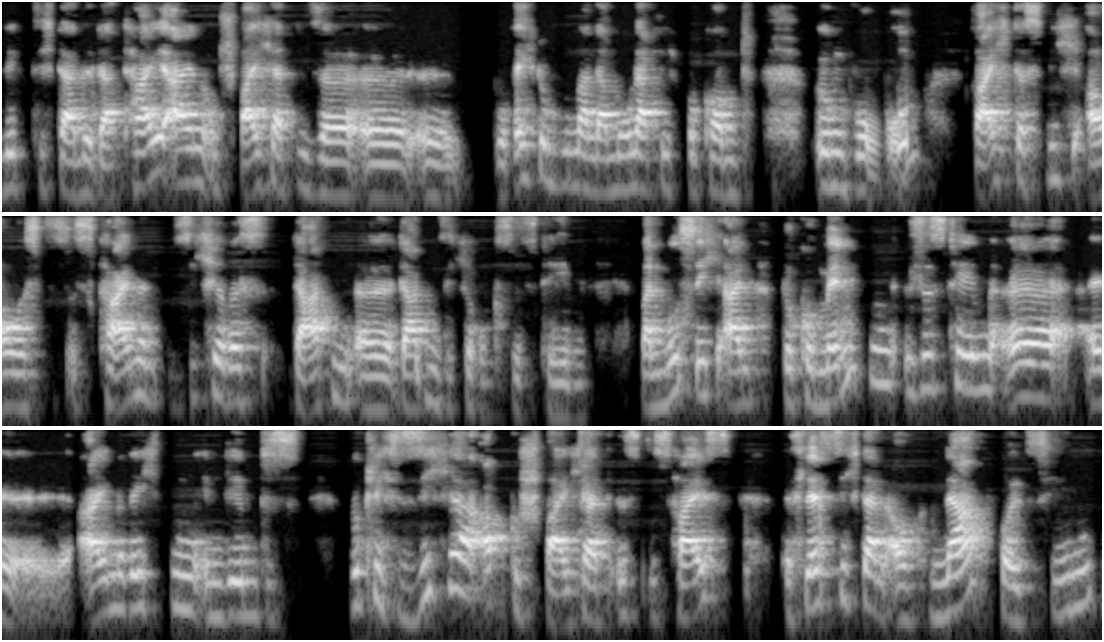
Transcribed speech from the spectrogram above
legt sich da eine Datei ein und speichert diese äh, äh Rechnung, die man da monatlich bekommt, irgendwo um reicht das nicht aus. Das ist kein sicheres Daten, äh, Datensicherungssystem. Man muss sich ein Dokumentensystem äh, äh, einrichten, in dem das wirklich sicher abgespeichert ist. Das heißt, es lässt sich dann auch nachvollziehen,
